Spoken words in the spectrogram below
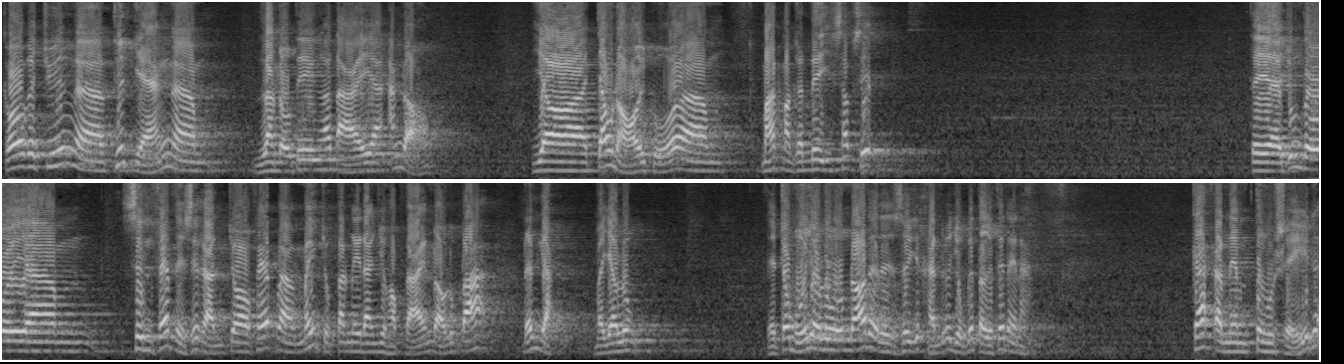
có cái chuyến uh, thuyết giảng uh, lần đầu tiên ở tại uh, Ấn Độ do cháu nội của uh, Mahatma Gandhi sắp xếp. Thì uh, chúng tôi uh, xin phép thì sư hạnh cho phép uh, mấy chục tăng ni đang du học tại Ấn Độ lúc đó đến gặp và giao lưu. Thì trong buổi giao lưu hôm đó thì, thì sư Dứt Hạnh có dùng cái từ thế này nè. Các anh em tu sĩ đó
